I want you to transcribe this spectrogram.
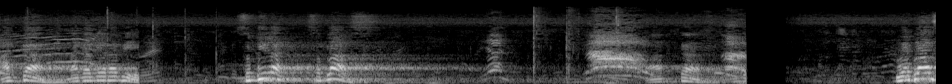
angka naga merah B sembilan sebelas. Angka dua belas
